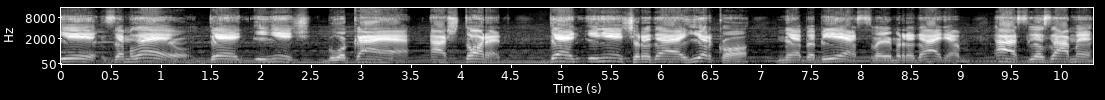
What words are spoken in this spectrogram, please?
і землею день і ніч блукає аж. День і ніч ридає гірко, небо б'є своїм риданням, а сльозами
